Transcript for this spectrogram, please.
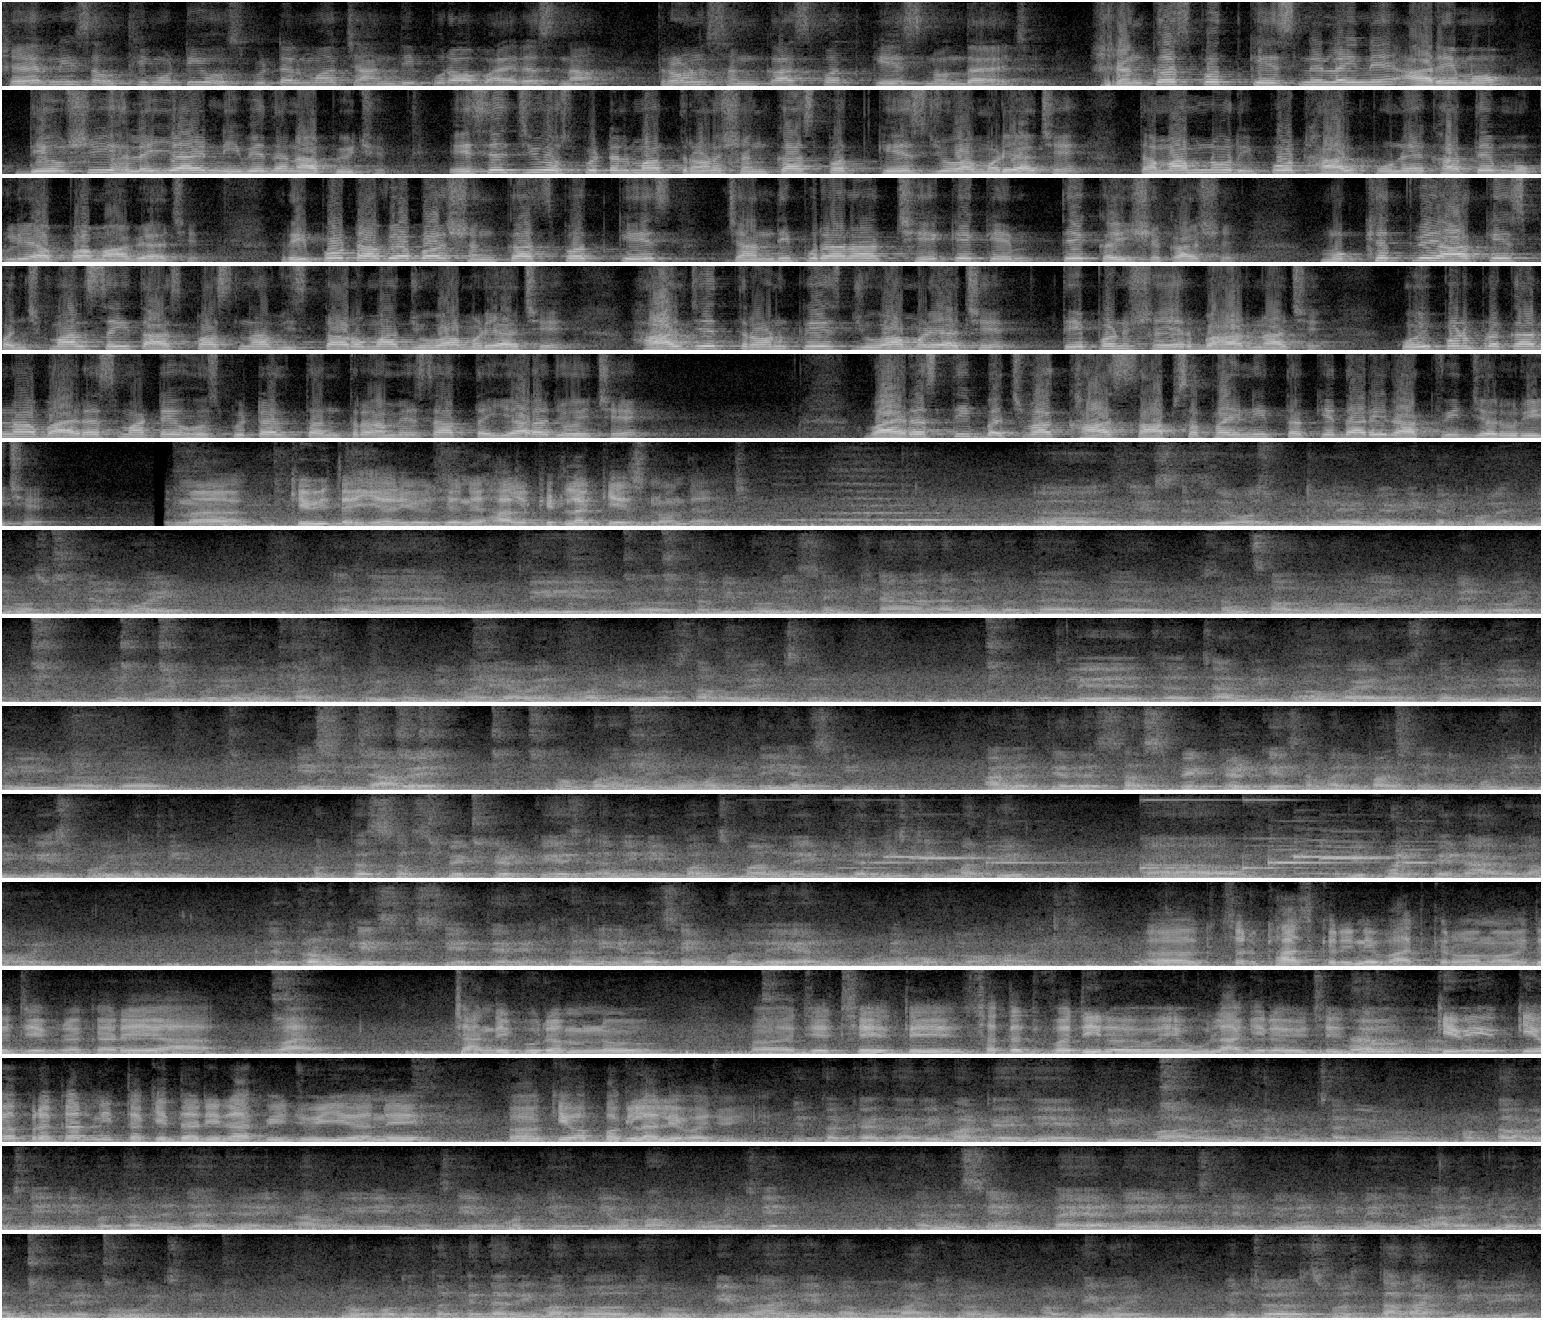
શહેરની સૌથી મોટી હોસ્પિટલમાં ચાંદીપુરા વાયરસના ત્રણ શંકાસ્પદ કેસ નોંધાયા છે. શંકાસ્પદ કેસને લઈને આરએમઓ દેવશી હલૈયાએ નિવેદન આપ્યું છે. એસએચજી હોસ્પિટલમાં ત્રણ શંકાસ્પદ કેસ જોવા મળ્યા છે. તમામનો રિપોર્ટ હાલ પુણે ખાતે મોકલી આપવામાં આવ્યા છે. રિપોર્ટ આવ્યા બાદ શંકાસ્પદ કેસ ચાંદીપુરાના છે કે કેમ તે કહી શકાશે. મુખ્યત્વે આ કેસ પંચમહાલ સહિત આસપાસના વિસ્તારોમાં જોવા મળ્યા છે. હાલ જે ત્રણ કેસ જોવા મળ્યા છે તે પણ શહેર બહારના છે. કોઈપણ પ્રકારના વાયરસ માટે હોસ્પિટલ તંત્ર હંમેશા તૈયાર જ હોય છે. વાયરસથી બચવા ખાસ સાફ સફાઈની તકેદારી રાખવી જરૂરી છે. માં કેવી તૈયારીઓ છે અને હાલ કેટલા કેસ નોંધાયા છે? એસએસજી હોસ્પિટલ એ મેડિકલ કોલેજની હોસ્પિટલ હોય અને પૂરતી તબીબોની સંખ્યા અને બધા જ સંસાધનોને ઇક્વિપમેન્ટ હોય એટલે પૂરેપૂરી અમારી પાસે કોઈ પણ બીમારી આવે એના માટે વ્યવસ્થા હોય જ છે. એટલે ચાંદીપુરમ વાયરસના લીધે કંઈ કેસીસ આવે, તો પણ અમે એના માટે તૈયાર છીએ. હાલ અત્યારે સસ્પેક્ટેડ કેસ અમારી પાસે કે પોઝિટિવ કેસ કોઈ નથી. ફક્ત સસ્પેક્ટેડ કેસ અને એ પંચમહાલને બીજા ડિસ્ટ્રિક્ટમાંથી રિફર થઈને આવેલા હોય. એટલે ત્રણ કેસીસ છે અત્યારે અને એના સેમ્પલ લઈ અને પુણે મોકલવામાં આવે છે. સર, ખાસ કરીને વાત કરવામાં આવે તો જે પ્રકારે આ ચાંદીપુરમનું જે છે તે સતત વધી રહ્યો હોય એવું લાગી રહ્યું છે. તો. કેવી કેવા પ્રકારની તકેદારી રાખવી જોઈએ અને કેવા પગલાં લેવા જોઈએ? એ તકેદારી માટે જે ફિલ્ડમાં આરોગ્ય કર્મચારીઓ ફરતા હોય છે એ બધાને જ્યાં જ્યાં આવો એરિયા છે એવામાં કહેવામાં આવતું હોય છે. અને સેન્ટ ફ્લાય અને એની છે તે પ્રિવેન્ટિવ મેજર આરોગ્ય તંત્ર લેતું હોય છે. લોકો તો તકેદારીમાં તો શું કે આ જે માખીઓ ફરતી હોય એ સ્વચ્છતા રાખવી જોઈએ.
